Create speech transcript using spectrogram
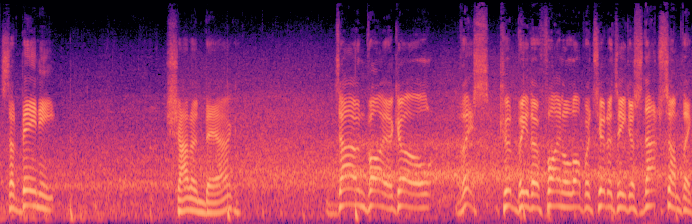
Srbeny. Schallenberg. Down by a goal. This could be the final opportunity to snatch something.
